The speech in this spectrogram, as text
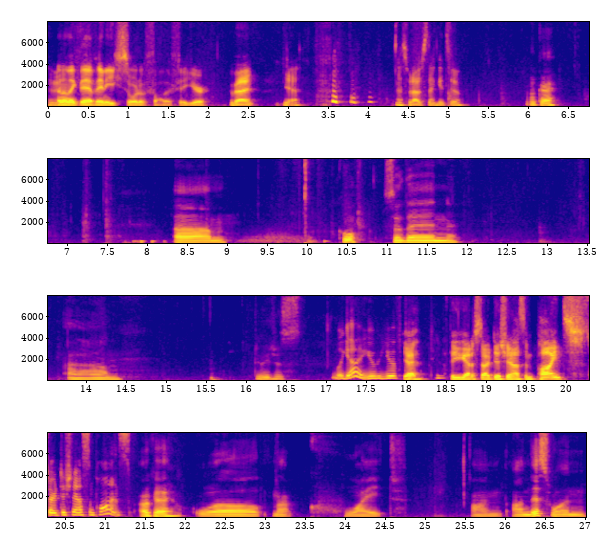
I don't think they have any sort of father figure. Right. Yeah. That's what I was thinking too. Okay. Um. Cool. So then. Um. Do we just Well, yeah, you you have Yeah. to I think you got to start dishing out some pints. start dishing out some points. Okay. Well, not quite. On on this one,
